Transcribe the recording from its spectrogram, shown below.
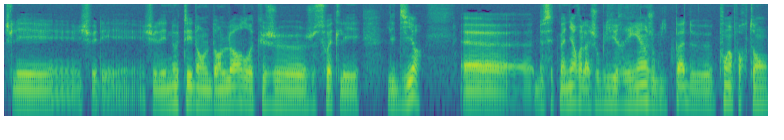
je les je vais les je vais les noter dans dans l'ordre que je je souhaite les les dire. Euh, de cette manière, voilà, j'oublie rien, j'oublie pas de points importants,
